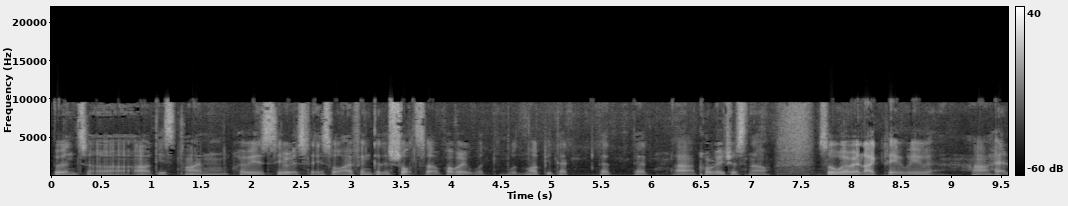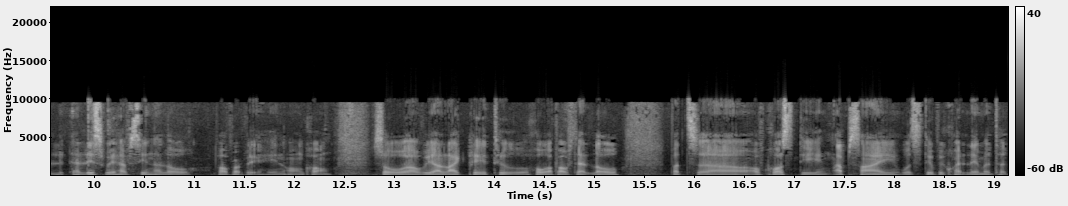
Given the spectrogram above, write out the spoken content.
burnt uh, uh, this time very seriously. So I think the shorts uh, probably would, would not be that that that uh, courageous now. So very likely we uh, had, at least we have seen a low probably in Hong Kong. So uh, we are likely to hold above that low. But uh, of course, the upside would still be quite limited.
